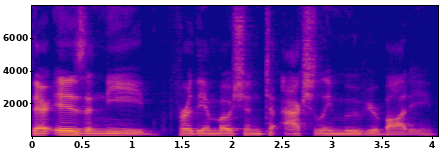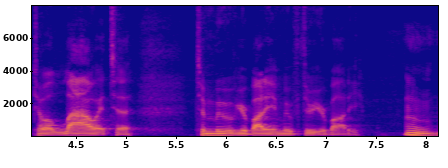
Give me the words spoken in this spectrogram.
There is a need for the emotion to actually move your body, to allow it to to move your body and move through your body. Hmm.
